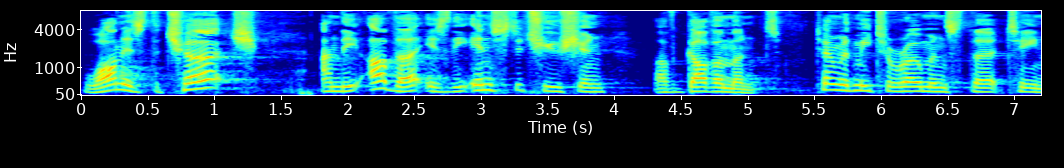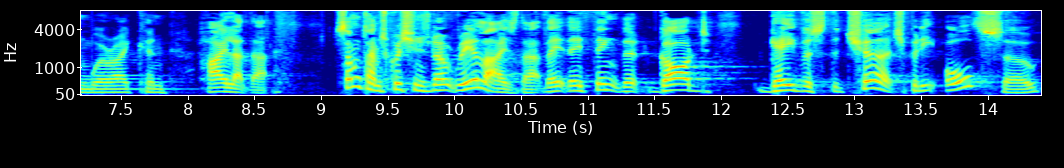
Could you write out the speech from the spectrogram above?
One is the church, and the other is the institution of government. Turn with me to Romans 13, where I can highlight that. Sometimes Christians don't realize that. They, they think that God gave us the church, but He also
